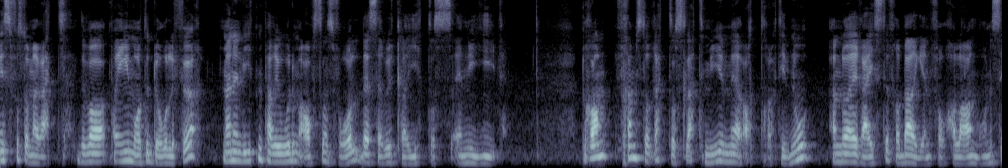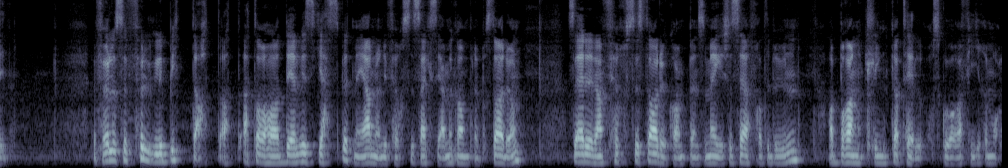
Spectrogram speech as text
Misforstå meg rett, det var på ingen måte dårlig før, men en liten periode med avstandsforhold det ser ut til å ha gitt oss en ny giv. Brann fremstår rett og slett mye mer attraktiv nå enn da jeg reiste fra Bergen for halvannen måned siden. Det føles selvfølgelig bittert at etter å ha delvis gjespet meg gjennom de første seks hjemmekampene på stadion, så er det den første stadionkampen som jeg ikke ser fra tribunen, at Brann klinker til og skårer fire mål.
